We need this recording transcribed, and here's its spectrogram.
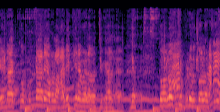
எனக்கு முன்னாடி அவளை அடிக்கிற வேலை வச்சுக்காத. தொலைச்சு விடு தொலைச்சு.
